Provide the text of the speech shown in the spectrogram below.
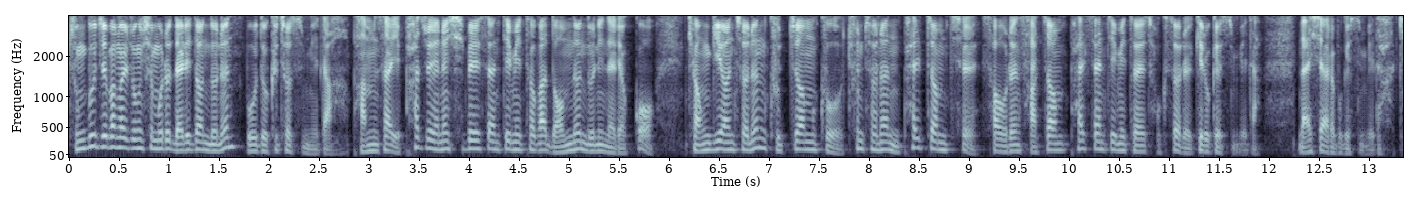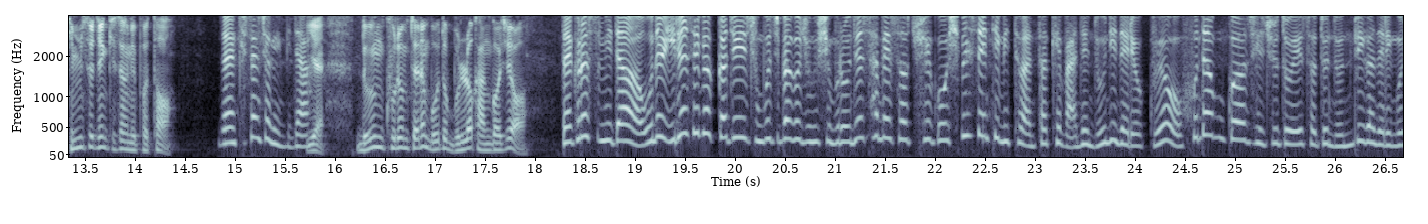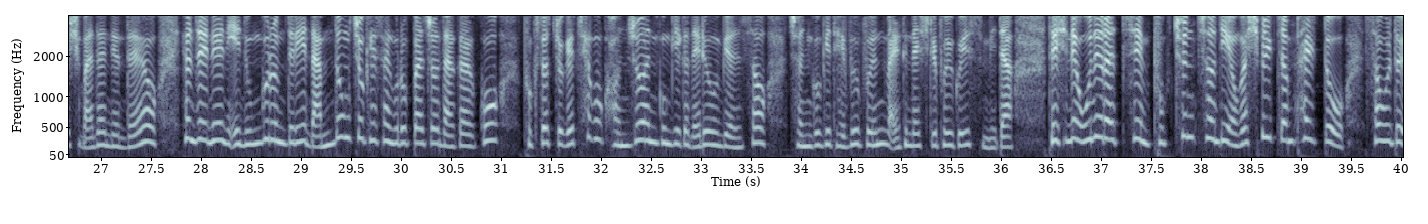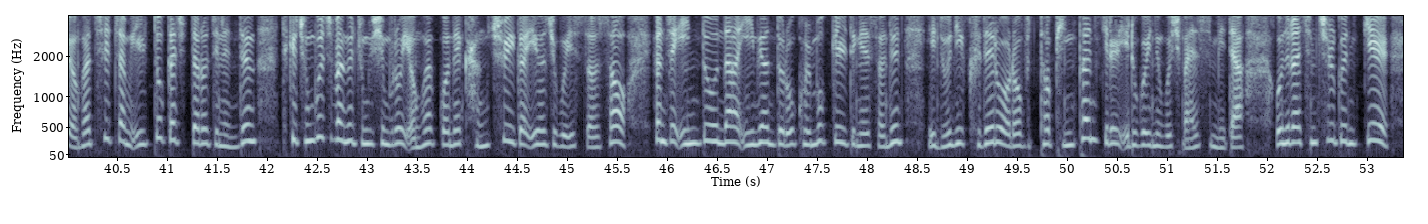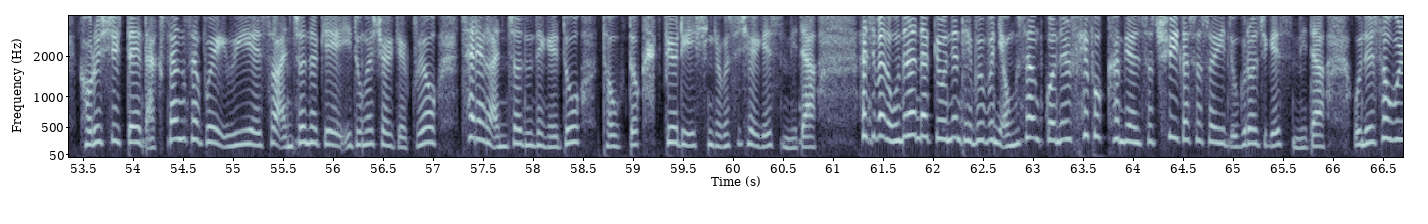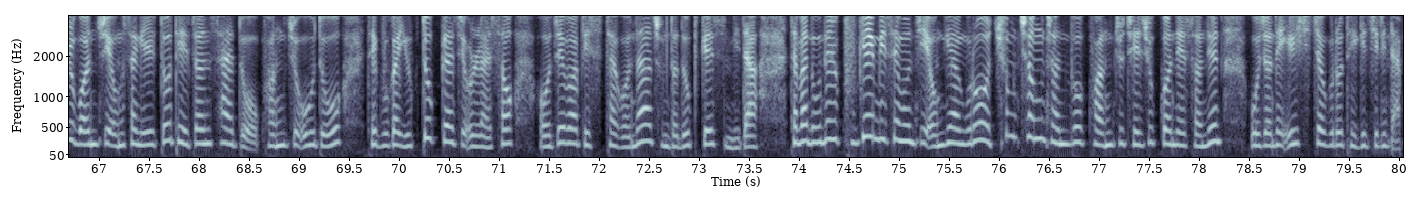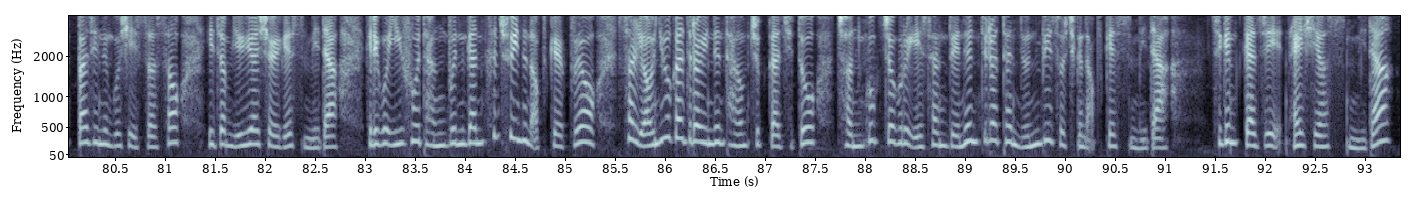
중부지방을 중심으로 내리던 눈은 모두 그쳤습니다. 밤사이 파주에는 11cm가 넘는 눈이 내렸고 경기 연천은 9.9, 춘천은 8.7, 서울은 4.8cm의 적설을 기록했습니다. 날씨 알아보겠습니다. 김수진 기상 리포터. 네, 기상청입니다. 예, 눈 구름대는 모두 물러간 거죠? 네, 그렇습니다. 오늘 이른 새벽까지 중부지방을 중심으로는 3에서 최고 11cm 안팎의 많은 눈이 내렸고요. 호남과 제주도에서도 눈비가 내린 곳이 많았는데요. 현재는 이 눈구름들이 남동쪽 해상으로 빠져나가고 북서쪽에 차고 건조한 공기가 내려오면서 전국이 대부분 맑은 날씨를 보이고 있습니다. 대신에 오늘 아침 북춘천이 영하 11.8도, 서울도 영하 7.1도까지 떨어지는 등 특히 중부지방을 중심으로 영하권의 강추위가 이어지고 있어서 현재 인도나 이면도로 골목길 등에서 지역에서는 이 눈이 그대로 얼어붙어 빙판길을 이루고 있는 곳이 많습니다. 오늘 아침 출근길 걸으실 때 낙상 사고에 유의해서 안전하게 이동하셔야겠고요. 차량 안전 운행에도 더욱더 각별히 신경을 쓰셔야겠습니다. 하지만 오늘 한 학교는 대부분 영상권을 회복하면서 추위가 서서히 누그러지겠습니다. 오늘 서울 원주 영상 1도, 대전 4도, 광주 5도, 대구가 6도까지 올라서 어제와 비슷하거나 좀 더 높겠습니다. 다만 오늘 국외 미세먼지 영향으로 충청, 전북, 광주, 제주권에서 지역에서는 오전에 일시적으로 대기질이 나빠지는 곳이 있어서 이 점 유의하셔야겠습니다. 그리고 이후 당분간 큰 추위는 없겠고요. 설 연휴가 들어있는 다음 주까지도 전국적으로 예상되는 뚜렷한 눈비 소식은 없겠습니다. 지금까지 날씨였습니다.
